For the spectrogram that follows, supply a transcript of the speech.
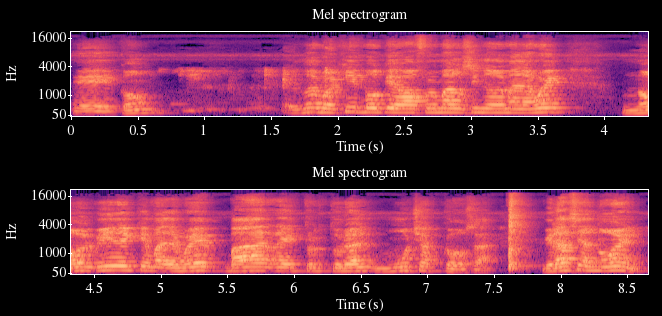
eh, con el nuevo equipo que va a formar los signos de Mayagüez. No olviden que Mayagüez va a reestructurar muchas cosas. Gracias, Noel.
